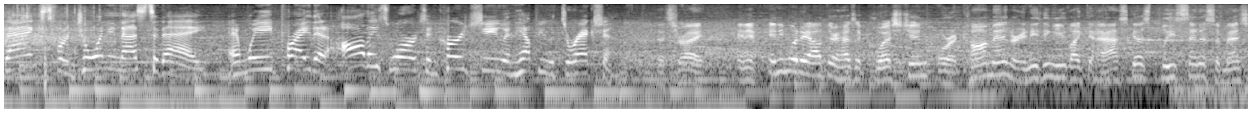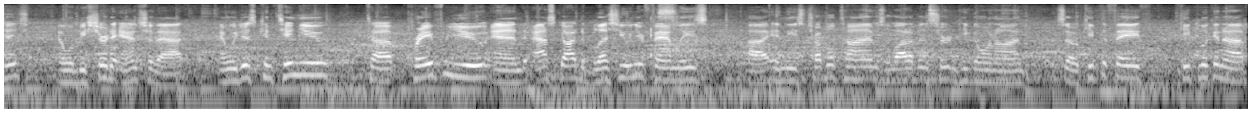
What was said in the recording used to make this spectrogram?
Thanks for joining us today. And we pray that all these words encourage you and help you with direction. That's right. And if anybody out there has a question or a comment or anything you'd like to ask us, please send us a message and we'll be sure to answer that. And we just continue to pray for you and ask God to bless you and your families uh, in these troubled times, a lot of uncertainty going on. So keep the faith, keep looking up,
